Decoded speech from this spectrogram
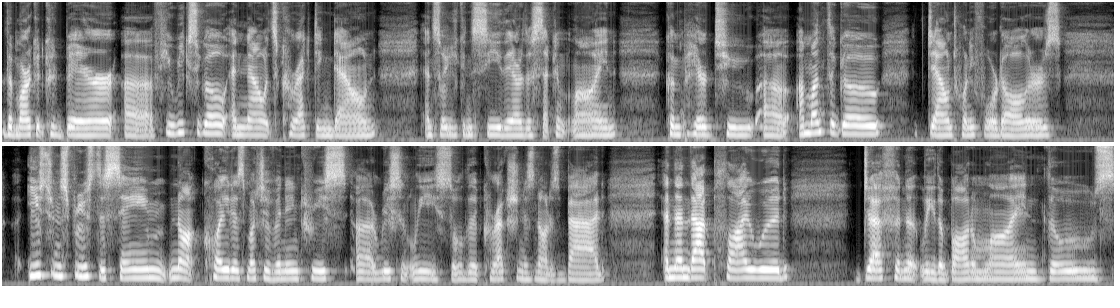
the market could bear a few weeks ago, and now it's correcting down. And so you can see there the second line compared to uh, a month ago, down $24. Eastern spruce the same, not quite as much of an increase uh, recently, so the correction is not as bad. And then that plywood, definitely the bottom line. Those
